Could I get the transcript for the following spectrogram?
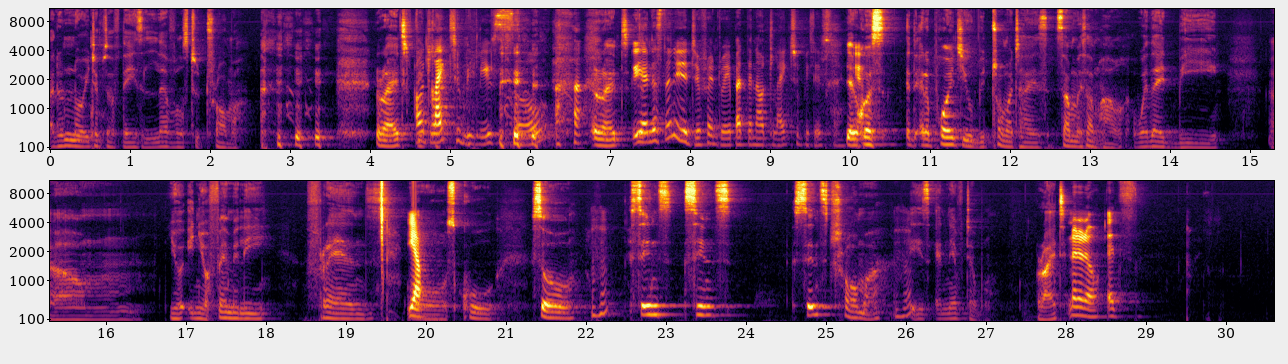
i don't know in terms of there's levels to trauma right I would like to believe so. right we understand in a different way, but then I would like to believe so. yeah because at, at a point you'll be traumatized somewhere somehow whether it be um you're in your family friends Yeah. or school so since since since trauma is inevitable right No, no, no. It's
